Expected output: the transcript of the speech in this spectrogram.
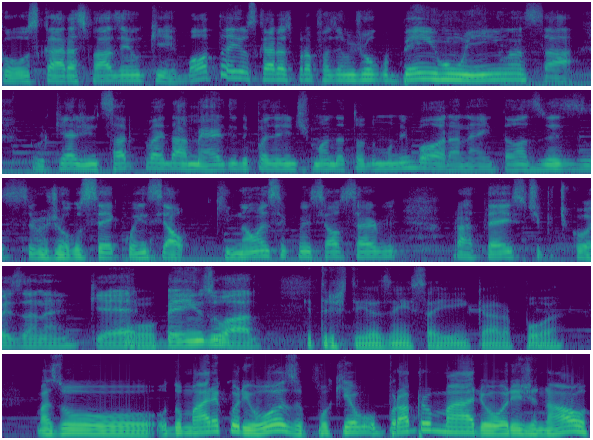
os caras fazem o quê? Bota aí os caras para fazer um jogo bem ruim e lançar. Porque a gente sabe que vai dar merda e depois a gente manda todo mundo embora, né? Então, às vezes, o jogo sequencial, que não é sequencial, serve para até esse tipo de coisa, né? Que é bem zoado. Que tristeza, hein, isso aí, hein, cara, pô. Mas o, o do Mario é curioso, porque o próprio Mario original.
